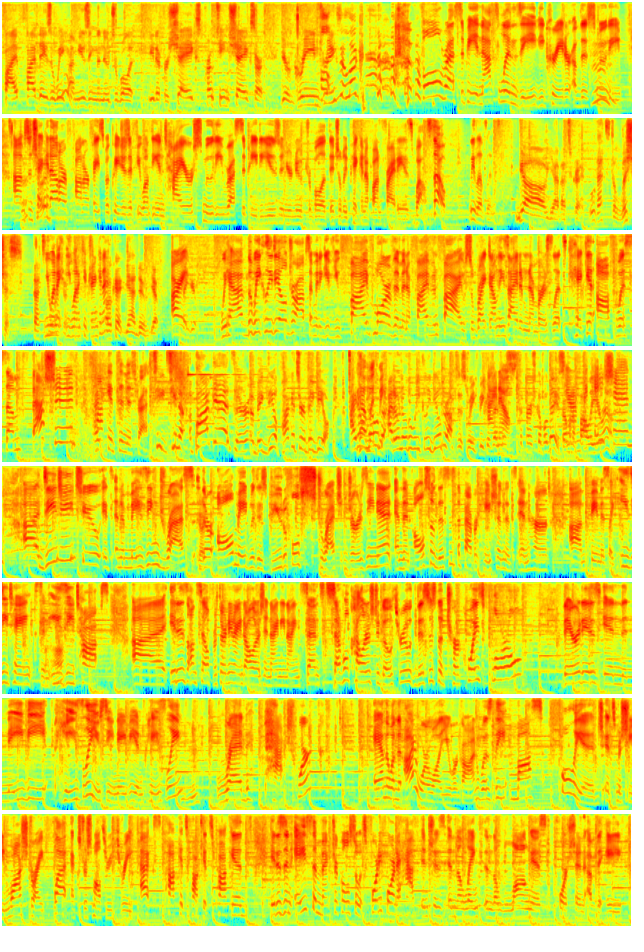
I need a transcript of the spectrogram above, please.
five five days a week. I'm using the NutriBullet either for shakes, protein shakes, or your green Full- drinks. And look, full recipe, and that's Lindsay, the creator of this smoothie. um, so check good. it out on our, on our Facebook pages if you want the entire smoothie recipe to use in your NutriBullet that you'll be picking up on Friday as well. So we love Lindsay. oh yeah, that's great. Oh, that's delicious. That's You want to delicious. you want to keep drinking it? Okay, yeah, I do. Yep. All right, we have the weekly deal drops. I'm going to give you five more of them in a five and five. So write down these item numbers. Let's kick it off with some fashion. Pockets in this dress. T- Tina, pockets, they're a big deal. Pockets are a big deal. I don't Come know. The, I don't know the weekly deal drops this week because I I, know. missed the first couple of days. So I'm gonna on follow you around. Uh, DG2, it's an amazing dress. Okay. They're all made with this beautiful stretch jersey knit. And then also this is the fabrication that's in her um, famous like easy tanks and Uh-huh. easy tops. Uh, it is on sale for $39.99. Several colors to go through. This is the turquoise floral. There it is in the navy paisley. You see navy and paisley. Mm-hmm. Red patchwork. And the one that I wore while you were gone was the moss foliage. It's machine wash, dry flat, extra small through 3X, pockets, pockets, pockets. It is an asymmetrical, so it's 44 and a half inches in the length in the longest portion of the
